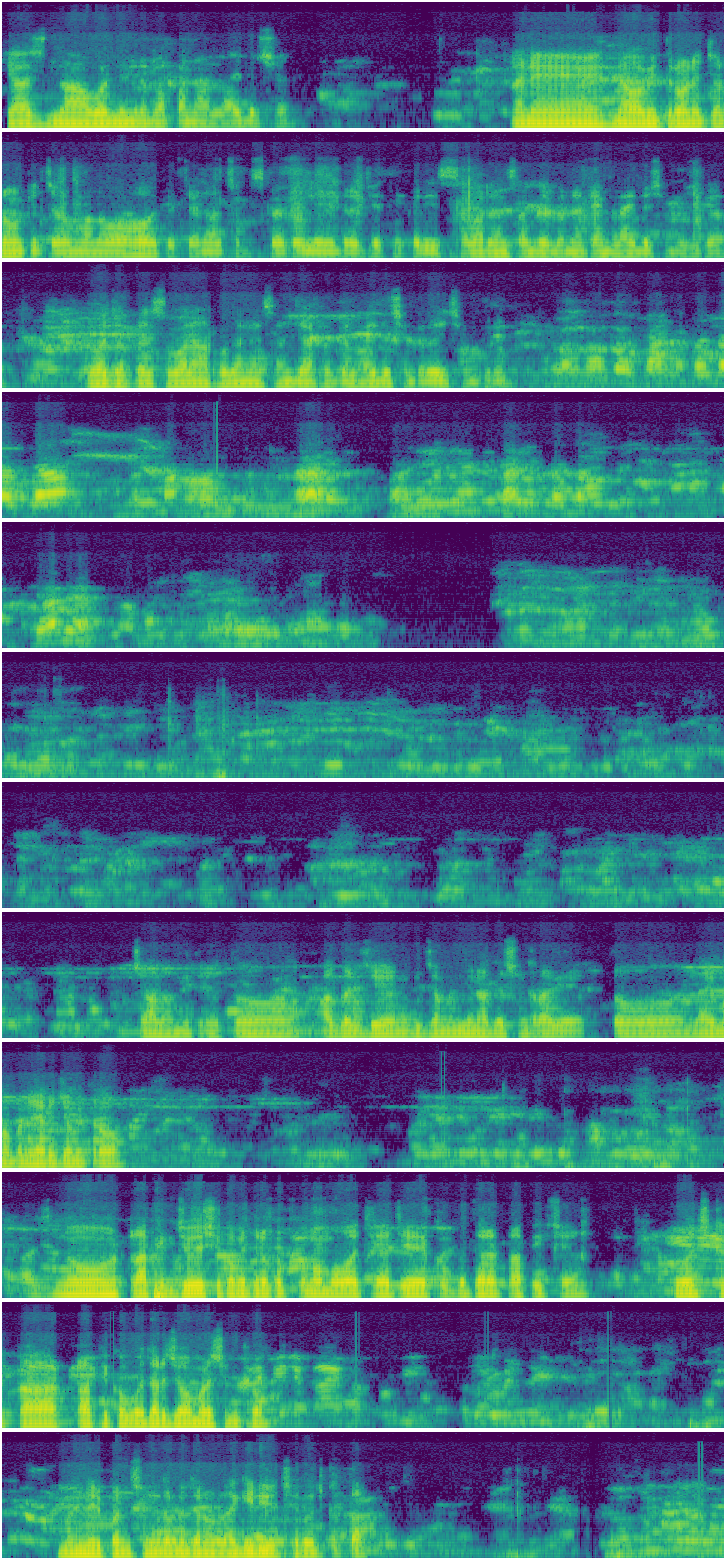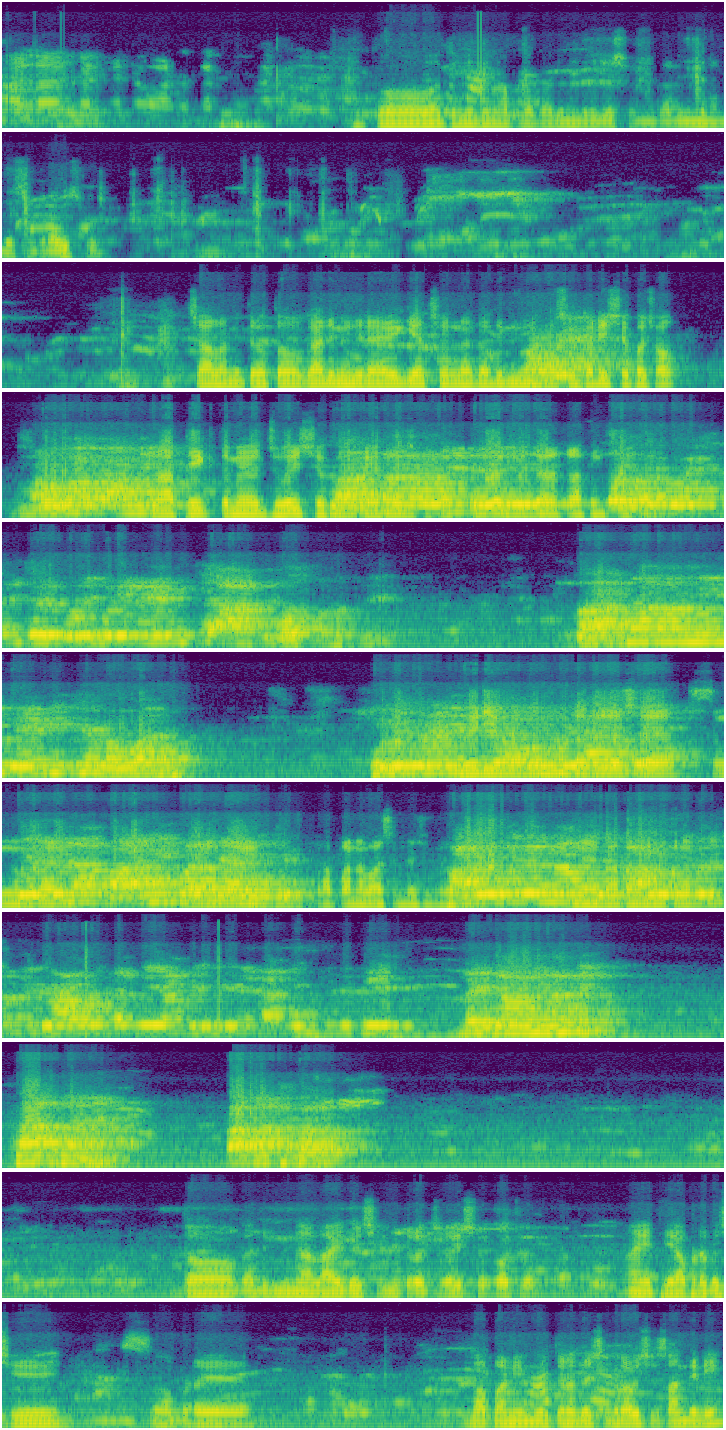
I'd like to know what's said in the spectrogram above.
કે આજના વર્ડની અંદર બાપાના લાઈવ દર્શન અને નવા મિત્રોને જણાવું કે ચેનલમાં નવા હોય તો ચેનલ સબસ્ક્રાઈબ કરી લે મિત્રો, જેથી કરી સવારે અને સાંજે બંને ટાઈમ લાઈવ દર્શન કરી શકે આજે આપણે સવારે આઠ વાગ્યા અને સાંજે આઠ વાગ્યા લાઈવ દર્શન કરીએ છીએ મિત્રો. ચાલો મિત્રો, તો આગળ જઈએ અને બીજા મંદિરના દર્શન કરાવીએ. તો લાઈવમાં બન્યા રહેજો મિત્રો. આજનો ટ્રાફિક જોઈ શકો મિત્રો કે પૂનમ હોવાથી આજે ખૂબ વધારે ટ્રાફિક છે. રોજ કરતા ટ્રાફિક ખૂબ વધારે જોવા મળે છે મિત્રો. મંદિર પણ સુંદર મજાનું લાગી રહ્યું છે રોજ કરતા. તો ધીમે ધીમે આપણે ગાડી મંદિર જઈશું ગાડી મંદિર દર્શન કરાવીશું. ચાલો મિત્રો, તો ગાંધી મંદિરે આવી ગયા છે અને ગાંધી મંદિરના દર્શન કરી શકો છો. ટ્રાફિક તમે જોઈ શકો કે રોજ કરતા ખૂબ જ વધારે ટ્રાફિક છે સત્તર વર્ષની છે, પૂરી પૂરીને એવી છે, આઠથી દસ વર્ષની. સાધના નામની બેબી છે મહુવાની. પૂરી પૂરીને વીડિયો બહુ મોટો થયો છે સંગમભાઈ તેના બાની પાસે આવી છે. બાપાના વાસણ દર્શન કરવા. પાર્વતીબેન નામ અને છે, બાપાની મૂર્તિના પાર્વતીબેન તમે ઘણા વખતથી આ બેબીને ગાંધી મંદિરેથી લઈ જવાની નથી. સાધનાને. બાપા સીતારામ. તો ગાદરીના લાઈવ દર્શન મિત્રો, જોઈ શકો છો. અહીંથી આપણે પછી આપણે બાપાની મૂર્તિના દર્શન કરાવીશું સાંજની.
